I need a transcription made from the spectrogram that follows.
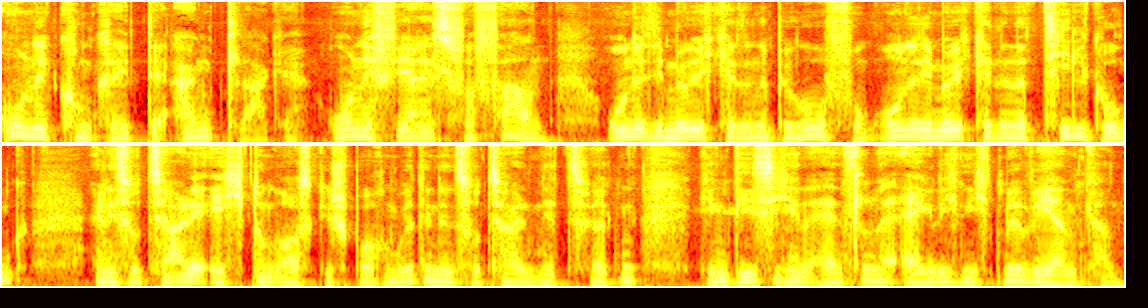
ohne konkrete Anklage, ohne faires Verfahren, ohne die Möglichkeit einer Berufung, ohne die Möglichkeit einer Tilgung eine soziale Ächtung ausgesprochen wird in den sozialen Netzwerken, gegen die sich ein Einzelner eigentlich nicht mehr wehren kann.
